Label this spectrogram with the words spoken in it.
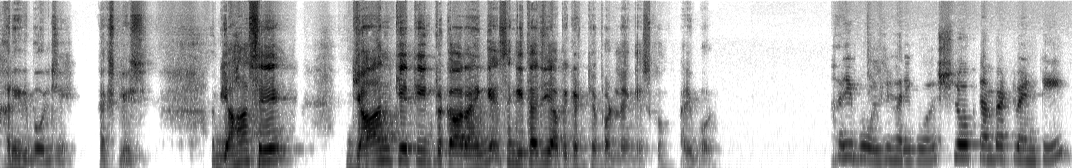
हरी बोल जी नेक्स्ट प्लीज़ अब यहाँ से ज्ञान के तीन प्रकार आएँगे। संगीता जी, आप इकट्ठे पढ़ लेंगे इसको। हरी बोल। हरी बोल जी, हरी बोल। श्लोक नंबर ट्वेंटी।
